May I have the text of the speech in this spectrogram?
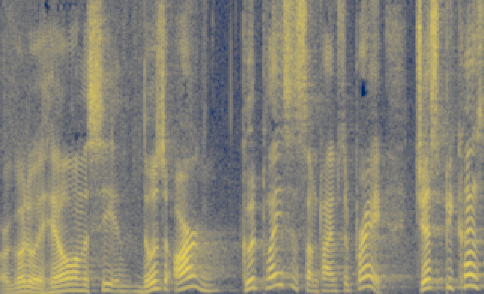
or go to a hill on the sea. Those are good places sometimes to pray just because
